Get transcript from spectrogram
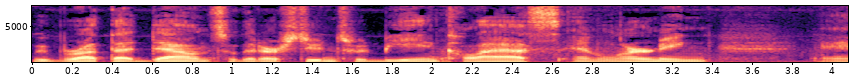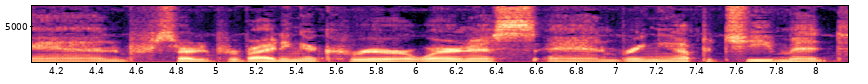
We brought that down so that our students would be in class and learning and started providing a career awareness and bringing up achievement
